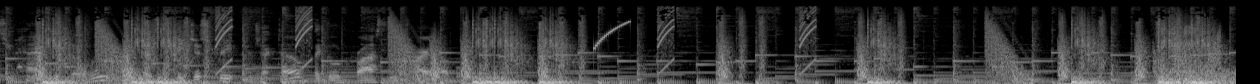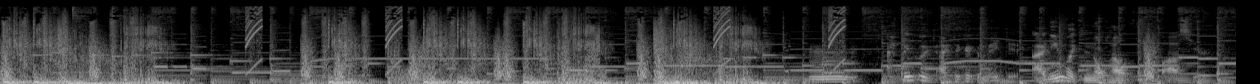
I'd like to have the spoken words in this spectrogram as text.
Have to kill them because they just create projectiles that go across the entire level. Mm, I think like I think I can make it. I need like no health for the boss here.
